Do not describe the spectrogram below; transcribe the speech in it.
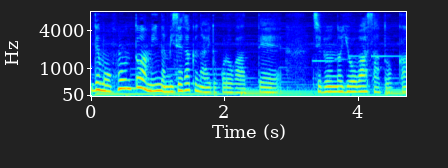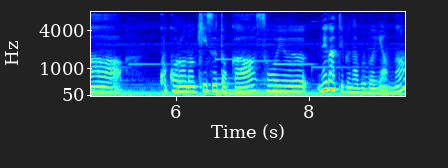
でも本当はみんな見せたくないところがあって自分の弱さとか心の傷とかそういうネガティブな部分やんな。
